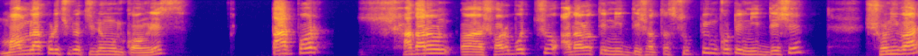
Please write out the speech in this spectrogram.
মামলা করেছিল তৃণমূল কংগ্রেস, তারপর সাধারণ সর্বোচ্চ আদালতের নির্দেশ, অর্থাৎ সুপ্রিম কোর্টের নির্দেশে শনিবার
